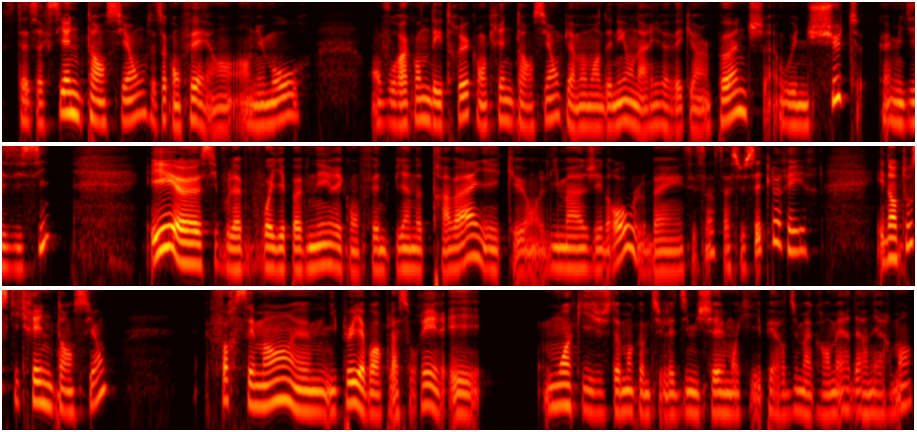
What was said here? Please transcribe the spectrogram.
C'est-à-dire que s'il y a une tension, c'est ça qu'on fait en humour, on vous raconte des trucs, on crée une tension, puis à un moment donné, on arrive avec un punch ou une chute, comme ils disent ici. Et euh, si vous ne la voyez pas venir et qu'on fait bien notre travail et que l'image est drôle, ben c'est ça, ça suscite le rire. Et dans tout ce qui crée une tension, forcément, euh, il peut y avoir place au rire. Et moi qui, justement, comme tu l'as dit, Michel, moi qui ai perdu ma grand-mère dernièrement,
